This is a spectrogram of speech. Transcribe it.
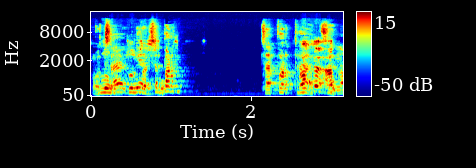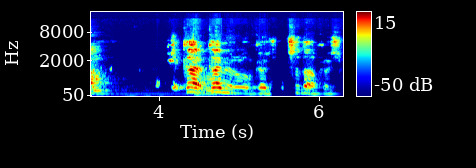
Оце, Ну, ні, це, пор... це портрет, Пока- це а- нам ка- камеру, короче, сюда, короче.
